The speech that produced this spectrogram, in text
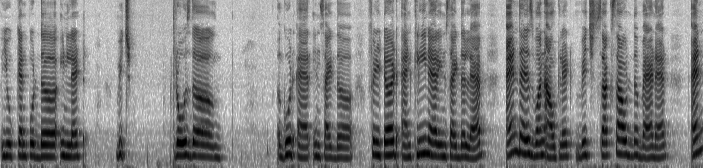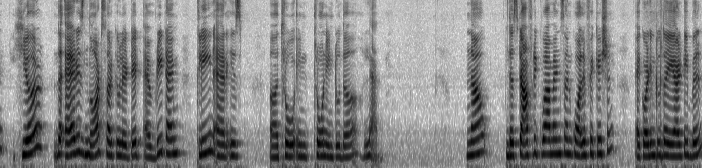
you can put the inlet which throws the good air inside the filtered and clean air inside the lab. And there is one outlet which sucks out the bad air. And here the air is not circulated every time clean air is uh, throw in, thrown into the lab. Now the staff requirements and qualification. According to the ART bill,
